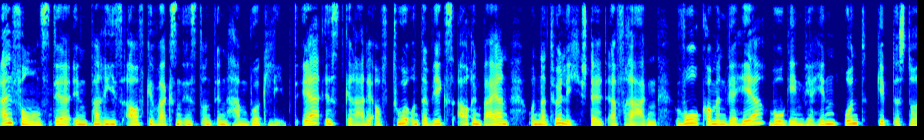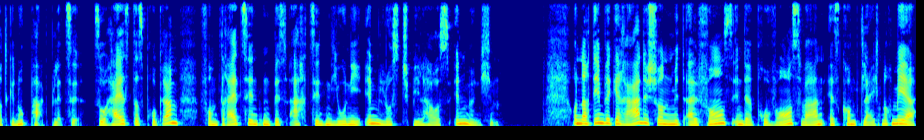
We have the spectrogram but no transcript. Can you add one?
Alphonse, der in Paris aufgewachsen ist und in Hamburg lebt. Er ist gerade auf Tour unterwegs, auch in Bayern, und natürlich stellt er Fragen. Wo kommen wir her? Wo gehen wir hin? Und gibt es dort genug Parkplätze? So heißt das Programm vom 13. bis 18. Juni im Lustspielhaus in München. Und nachdem wir gerade schon mit Alphonse in der Provence waren, es kommt gleich noch mehr.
